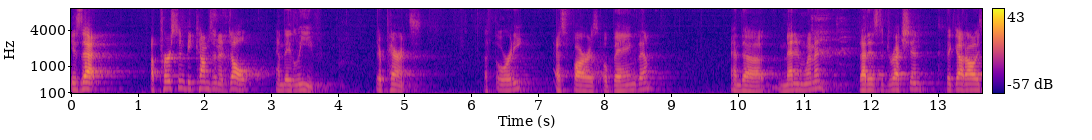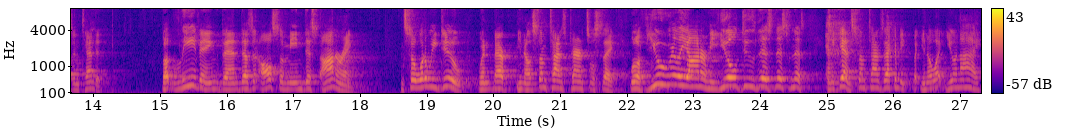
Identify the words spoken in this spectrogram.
is that a person becomes an adult and they leave their parents' authority as far as obeying them. And uh, men and women, that is the direction that God always intended. But leaving then doesn't also mean dishonoring. And so, what do we do when, uh, you know, sometimes parents will say, Well, if you really honor me, you'll do this, this, and this. And again, sometimes that can be, but you know what? You and I,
